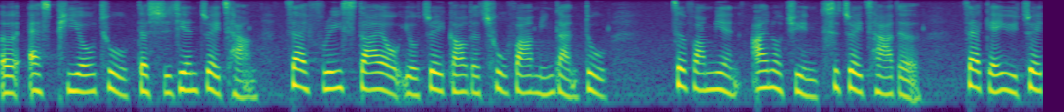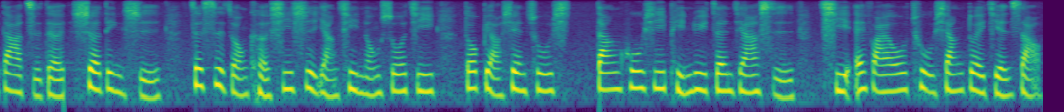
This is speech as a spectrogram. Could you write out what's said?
而 SPO2 的时间最长。在 Freestyle 有最高的触发敏感度，这方面 Inogen 是最差的。在给予最大值的设定时，这四种可稀释氧气浓缩机都表现出。当呼吸频率增加时，其 FiO2 相对减少。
